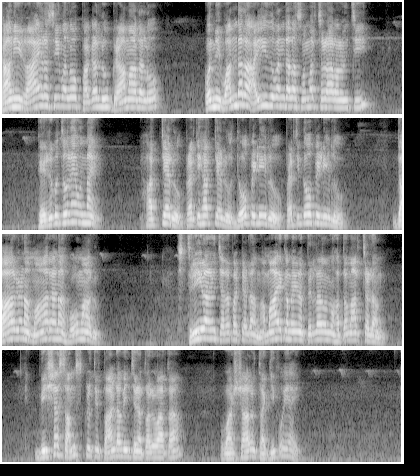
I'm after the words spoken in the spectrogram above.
కానీ రాయలసీమలో పగలు గ్రామాలలో కొన్ని వందల ఐదు వందల సంవత్సరాల నుంచి పెరుగుతూనే ఉన్నాయి. హత్యలు ప్రతి హత్యలు దోపిడీలు ప్రతి దోపిడీలు దారుణ మారణ హోమాలు. స్త్రీలను చెరపట్టడం అమాయకమైన పిల్లలను హతమార్చడం విష సంస్కృతి తాండవించిన తరువాత వర్షాలు తగ్గిపోయాయి.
